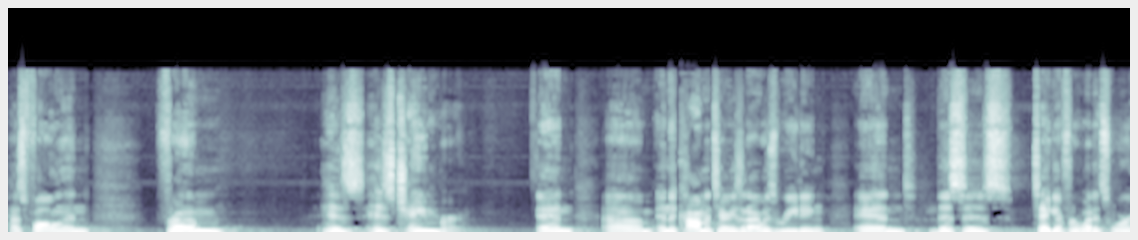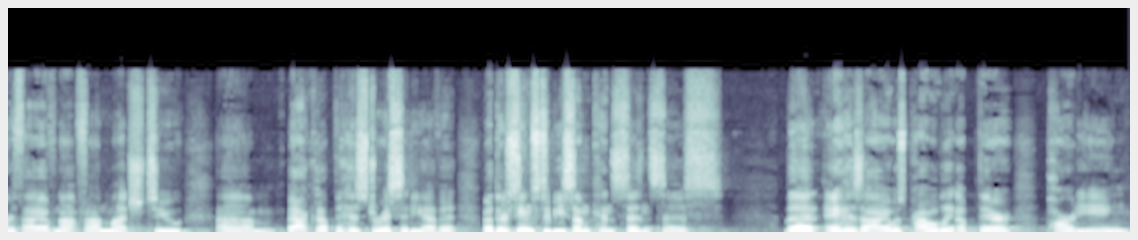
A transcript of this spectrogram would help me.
has fallen from his, his chamber. And um, in the commentaries that I was reading, and this is, take it for what it's worth, I have not found much to um, back up the historicity of it, but there seems to be some consensus that Ahaziah was probably up there partying,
